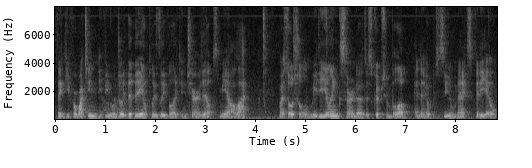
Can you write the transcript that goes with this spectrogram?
Thank you for watching. If you enjoyed the video, please leave a like and share. It helps me out a lot. My social media links are in the description below, and I hope to see you in my next video.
